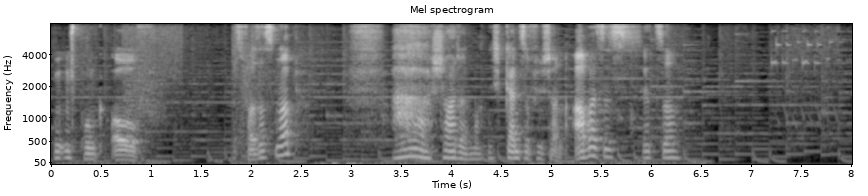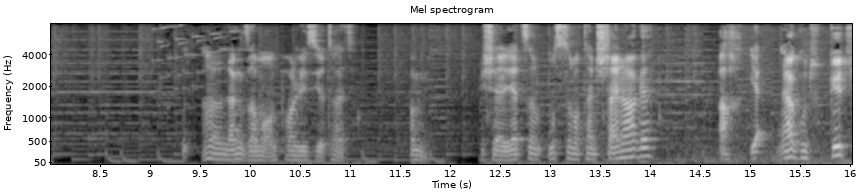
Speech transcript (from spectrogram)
Punkensprung auf das Wassersnap. Ah, schade, macht nicht ganz so viel Schaden. Aber es ist jetzt so äh, langsamer und paralysiert halt. Komm, Michael, jetzt musst du noch deinen Steinhagel. Ach, ja, na gut, geht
